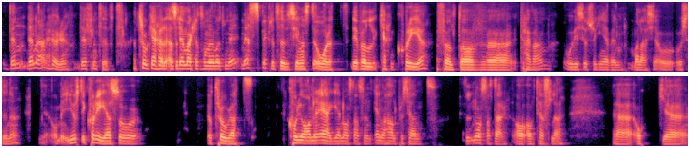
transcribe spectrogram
den, den, är högre, definitivt. Jag tror kanske alltså den marknad som har varit mest spekulativ senaste året, det är väl kanske Korea, följt av uh, Taiwan och i viss utsträckning även Malaysia och, och Kina. Och just i Korea så, jag tror att koreaner äger någonstans runt 1,5 procent, någonstans där, av, av Tesla. Uh, och är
